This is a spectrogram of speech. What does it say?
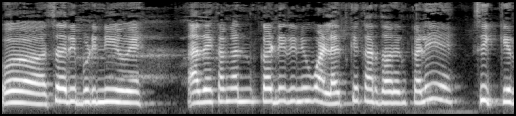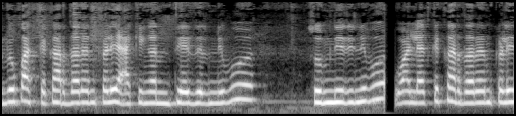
ಓ, ಸರಿ ಬಿಡಿ ನೀವೇ. ಅದಕ್ಕೆ ಅನ್ಕೊಂಡಿರಿ ನೀವು ಒಳ್ಳೆದಕ್ಕೆ ಕರ್ದವ್ರ ಅನ್ಕೊಳ್ಳಿ ಸಿಕ್ಕಿರ್ದು ಅಷ್ಟೇ ಕರ್ದವ್ರ ಅನ್ಕೊಳ್ಳಿ ಯಾಕಿಂಗ್ ಅಂತಿದ್ರಿ ನೀವು? ಸುಮ್ನಿರಿ ನೀವು ಒಳ್ಳೆದಕ್ಕೆ ಕರ್ದವ್ರ ಅನ್ಕೊಳ್ಳಿ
